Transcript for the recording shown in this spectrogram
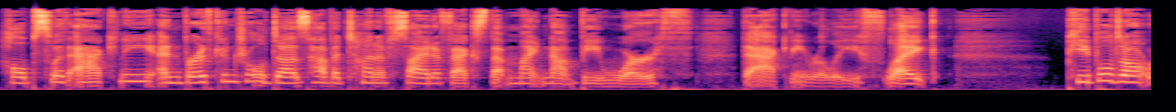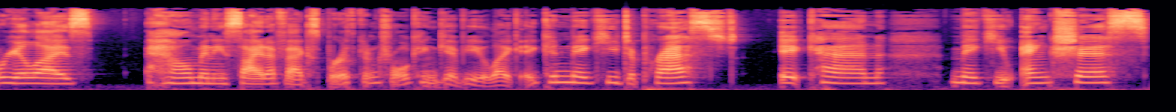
helps with acne and birth control does have a ton of side effects that might not be worth the acne relief. Like people don't realize how many side effects birth control can give you. Like, it can make you depressed, it can make you anxious,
